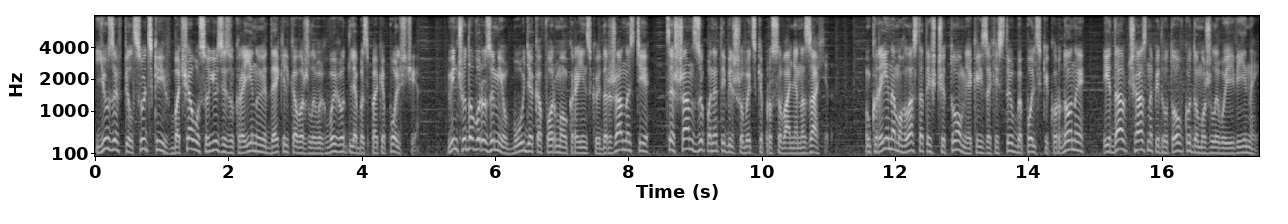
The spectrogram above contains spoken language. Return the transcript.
Юзеф Пілсудський вбачав у союзі з Україною декілька важливих вигод для безпеки Польщі. Він чудово розумів, будь-яка форма української державності це шанс зупинити більшовицьке просування на захід. Україна могла стати щитом, який захистив би польські кордони і дав час на підготовку до можливої війни.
